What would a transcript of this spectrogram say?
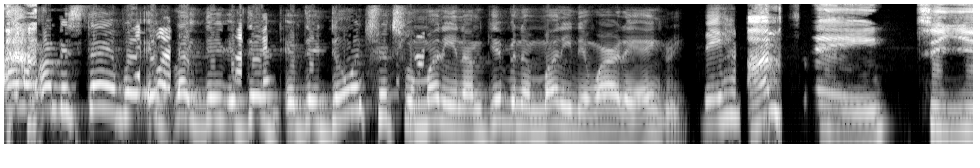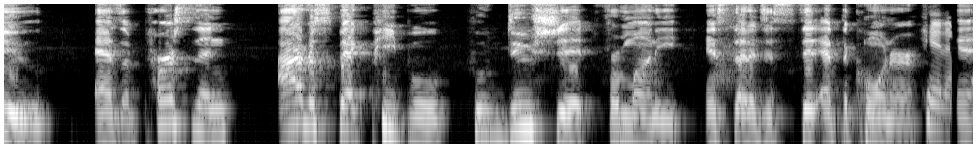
I don't understand. But if like they, if they if they're doing tricks for money and I'm giving them money, then why are they angry? They have I'm saying to you, as a person, I respect people who do shit for money instead of just sit at the corner can't and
